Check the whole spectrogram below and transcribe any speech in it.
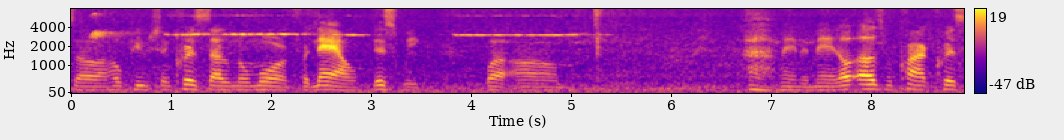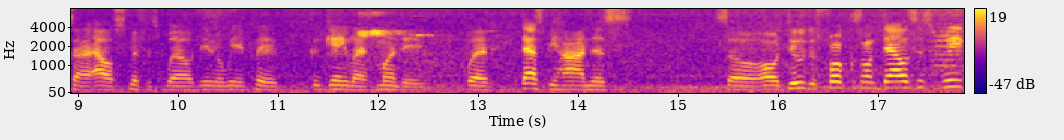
So I hope people shouldn't criticize him no more for now, this week. But um man, man, man. Others were quite criticize Alex Smith as well. You know, we didn't play a good game last Monday. But that's behind us. So all dudes just focus on Dallas this week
